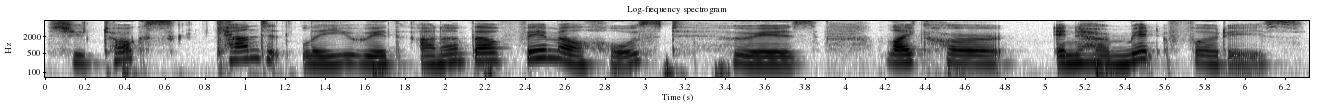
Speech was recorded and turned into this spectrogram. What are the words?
she talks candidly with another female host who is like her in her mid 40s.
